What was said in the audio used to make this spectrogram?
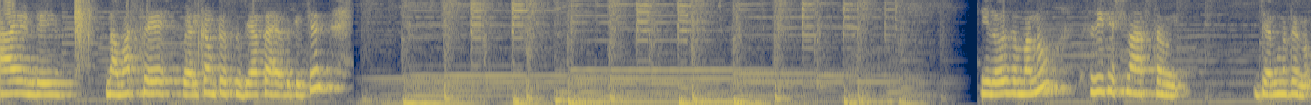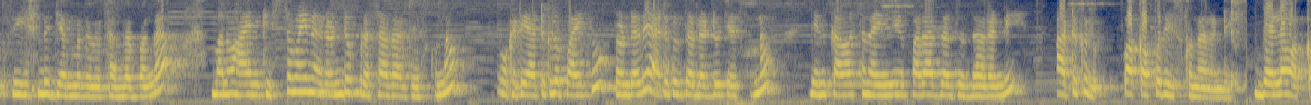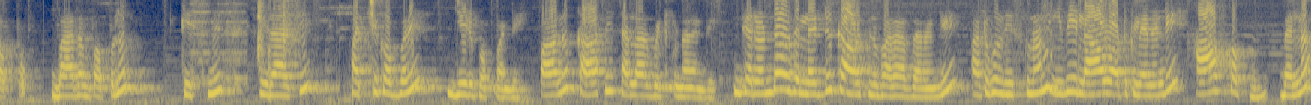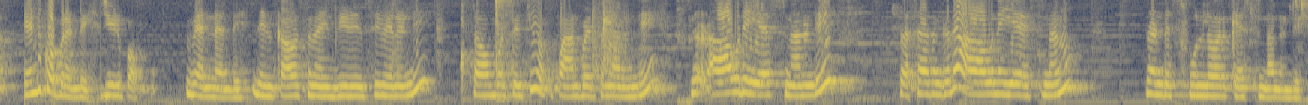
Hi అండి. నమస్తే. Welcome to Sujatha health kitchen. ఈరోజు మనం శ్రీకృష్ణాష్టమి జన్మదినం శ్రీకృష్ణుడి జన్మదినం సందర్భంగా మనం ఆయనకి ఇష్టమైన రెండు ప్రసాదాలు చేసుకున్నాం. ఒకటి అటుకుల పాయసం రెండోది అటుకులతో లడ్డు చేసుకున్నాం. దీనికి కావాల్సిన పదార్థాలు చూద్దాం రండి. అటుకులు ఒక కప్పు తీసుకున్నానండి. బెల్లం ఒక కప్పు. బాదం పప్పులు కిస్మిస్ ఇలాచి పచ్చి కొబ్బరి జీడిపప్పు అండి. పాలు కాసి చల్లారి పెట్టుకున్నానండి. ఇంకా రెండవది లడ్డు కావాల్సిన పదార్థాలండి. అటుకులు తీసుకున్నాను. ఇవి లావు అటుకులేనండి. హాఫ్ కప్ బెల్లం ఎండు కొబ్బరి అండి. జీడిపప్పు వెన్నండి దీనికి కావాల్సిన ఇంగ్రీడియంట్స్ ఇవేనండి. స్టవ్ ముట్టించి ఒక పాన్ పెడుతున్నానండి. ఆవు నెయ్యి వేస్తున్నానండి. ప్రసాదం కదా ఆవు నెయ్యి వేస్తున్నాను. రెండు స్పూన్ల వరకు వేస్తున్నానండి.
